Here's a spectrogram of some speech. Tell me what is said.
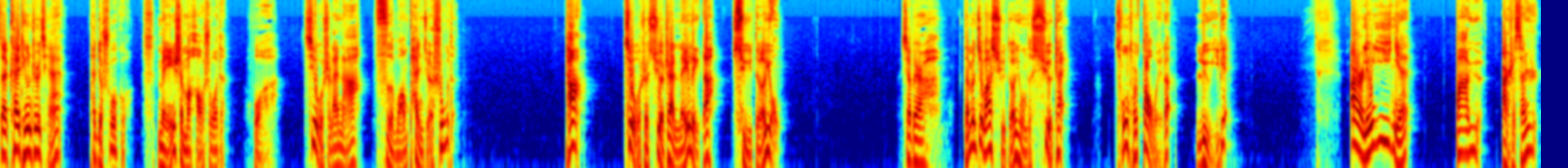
在开庭之前，他就说过，没什么好说的，我。就是来拿死亡判决书的，他就是血债累累的许德勇。下边啊，咱们就把许德勇的血债从头到尾的捋一遍。二零一一年八月二十三日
